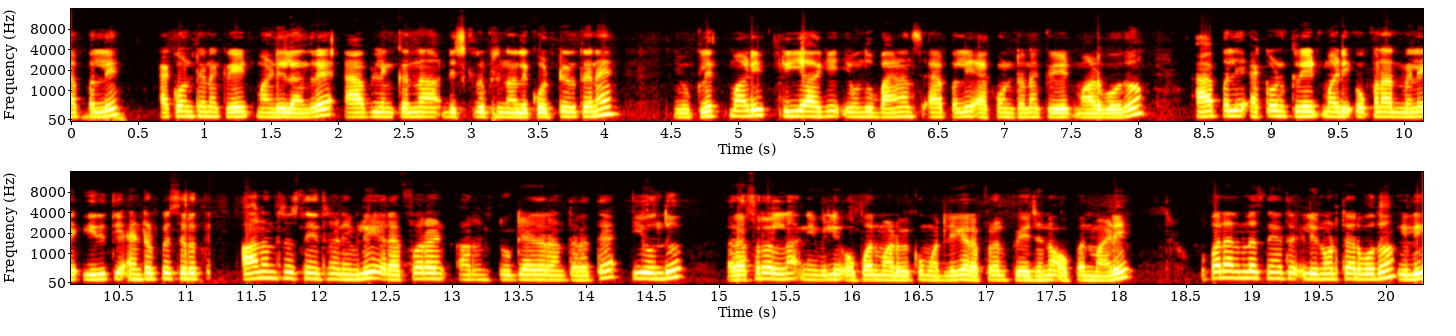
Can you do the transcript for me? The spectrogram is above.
ಆ್ಯಪಲ್ಲಿ ಅಕೌಂಟನ್ನು ಕ್ರಿಯೇಟ್ ಮಾಡಿಲ್ಲ ಅಂದರೆ ಆ್ಯಪ್ ಲಿಂಕನ್ನು ಡಿಸ್ಕ್ರಿಪ್ಷನಲ್ಲಿ ಕೊಟ್ಟಿರ್ತೇನೆ. ನೀವು ಕ್ಲಿಕ್ ಮಾಡಿ ಫ್ರೀಯಾಗಿ ಈ ಒಂದು ಬೈನಾನ್ಸ್ ಆ್ಯಪಲ್ಲಿ ಅಕೌಂಟನ್ನು ಕ್ರಿಯೇಟ್ ಮಾಡ್ಬೋದು. ಆ್ಯಪಲ್ಲಿ ಅಕೌಂಟ್ ಕ್ರಿಯೇಟ್ ಮಾಡಿ ಓಪನ್ ಆದಮೇಲೆ ಈ ರೀತಿ ಎಂಟರ್ಪ್ರೈಸ್ ಇರುತ್ತೆ. ಆನಂತರ ಸ್ನೇಹಿತರೆ, ನೀವಿಲ್ಲಿ ರೆಫರ್ ಆ್ಯಂಡ್ ಅರ್ನ್ ಟುಗೆದರ್ ಅಂತ ಇರುತ್ತೆ. ಈ ಒಂದು ರೆಫರಲ್ನ ನೀವು ಇಲ್ಲಿ ಓಪನ್ ಮಾಡಬೇಕು. ಮೊದಲಿಗೆ ರೆಫರಲ್ ಪೇಜನ್ನು ಓಪನ್ ಮಾಡಿ. ಓಪನ್ ಆದಮೇಲೆ ಸ್ನೇಹಿತರೆ, ಇಲ್ಲಿ ನೋಡ್ತಾ ಇರ್ಬೋದು. ಇಲ್ಲಿ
